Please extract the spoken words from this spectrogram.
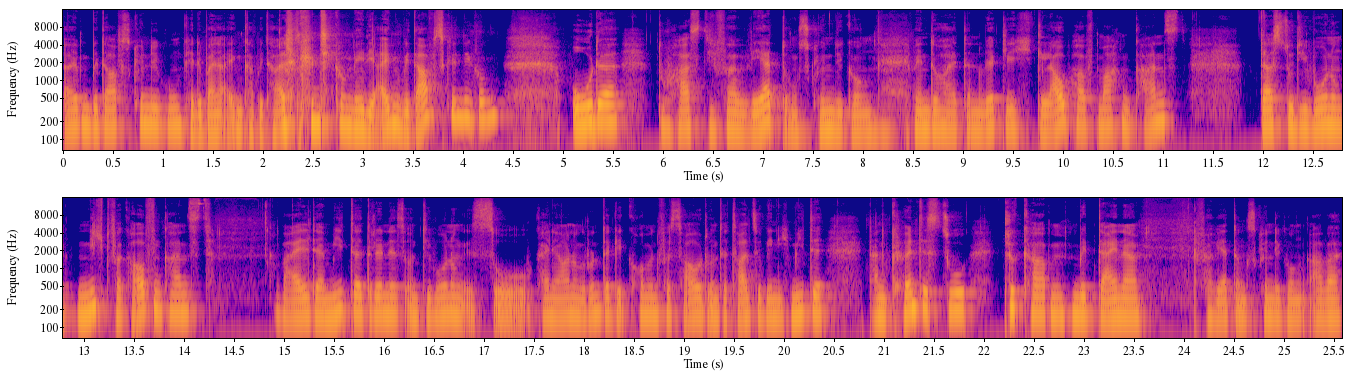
Eigenbedarfskündigung, hätte beinahe Eigenkapitalkündigung, nee, die Eigenbedarfskündigung. Oder du hast die Verwertungskündigung, wenn du halt dann wirklich glaubhaft machen kannst, dass du die Wohnung nicht verkaufen kannst, weil der Mieter drin ist und die Wohnung ist so, keine Ahnung, runtergekommen, versaut und er zahlt so wenig Miete, dann könntest du Glück haben mit deiner Verwertungskündigung. Aber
